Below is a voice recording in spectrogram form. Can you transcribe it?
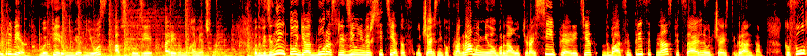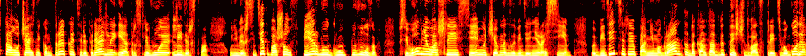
Всем привет! В эфире «Univer News», а в студии Арина Мухаммедшина. Подведены итоги отбора среди университетов. Участников программы Миноборнауки России «Приоритет 2030» на специальную часть гранта. КФУ стал участником трека «Территориальное и отраслевое лидерство». Университет вошел в первую группу вузов. Всего в нее вошли семь учебных заведений России. Победители, помимо гранта, до конца 2023 года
